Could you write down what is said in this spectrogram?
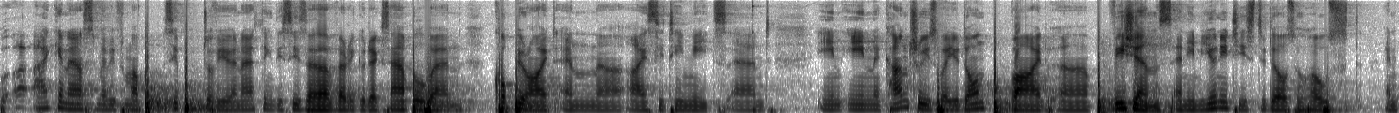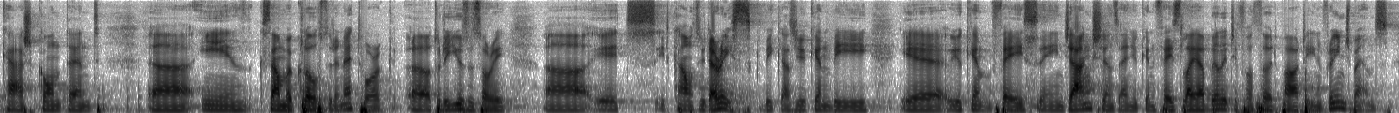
I can ask maybe from a policy point of view, and I think this is a very good example when copyright and uh, ICT meets. And in, in countries where you don't provide uh, provisions and immunities to those who host and cache content uh, in somewhere close to the network, uh, to the user, sorry, uh, it's, it comes with a risk because you can be, uh, you can face injunctions and you can face liability for third-party infringements.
